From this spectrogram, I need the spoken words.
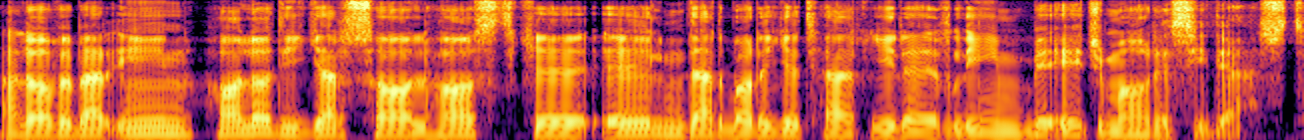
علاوه بر این، حالا دیگر سال هاست که علم درباره تغییر اقلیم به اجماع رسیده است.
